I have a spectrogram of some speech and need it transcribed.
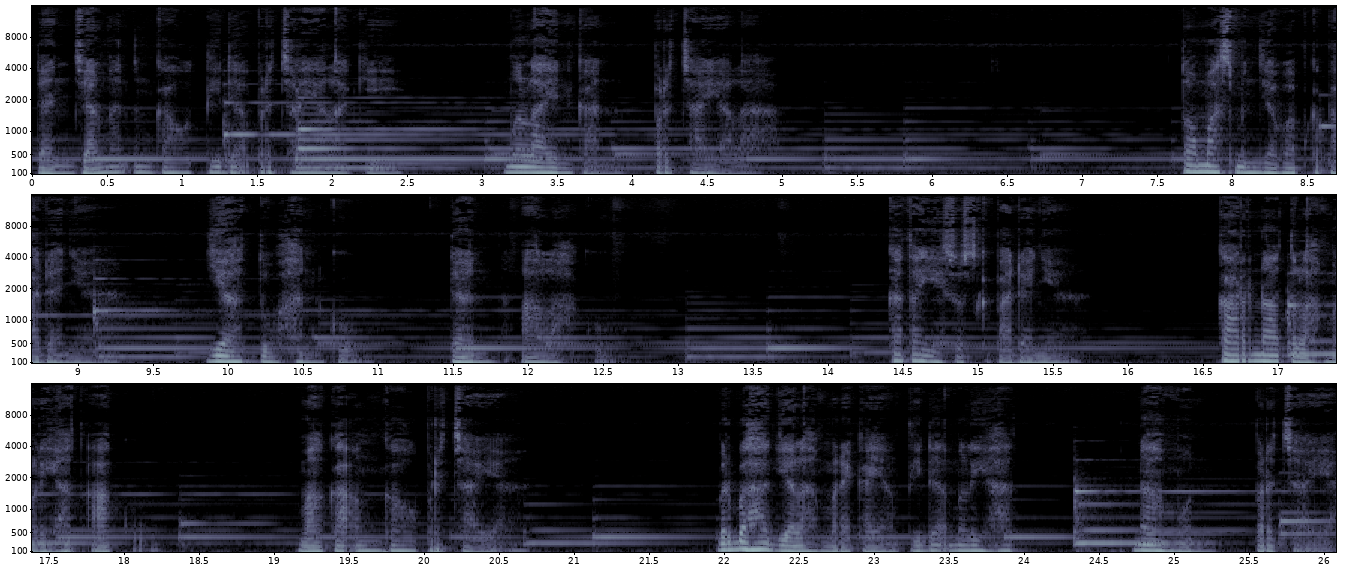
dan jangan engkau tidak percaya lagi, melainkan percayalah." Thomas menjawab kepadanya, "Ya Tuhanku dan Allahku." Kata Yesus kepadanya, "Karena telah melihat Aku, maka engkau percaya. Berbahagialah mereka yang tidak melihat, namun percaya.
